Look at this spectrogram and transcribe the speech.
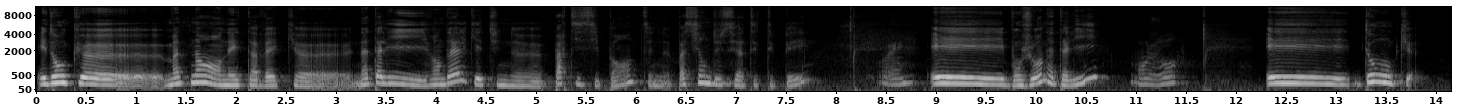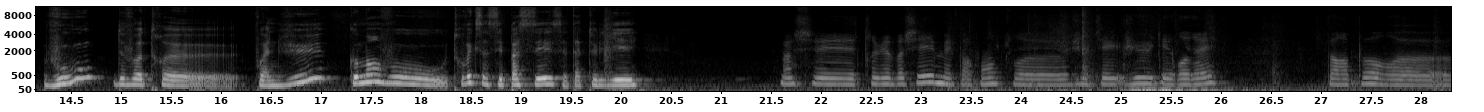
Et donc euh, maintenant, on est avec euh, Nathalie Vandel, qui est une participante, une patiente du CATTP. Oui. Et bonjour Nathalie. Bonjour. Et donc, vous, de votre euh, point de vue, comment vous trouvez que ça s'est passé, cet atelier? Ben, c'est très bien passé, mais par contre, euh, j'ai eu des regrets par rapport euh,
